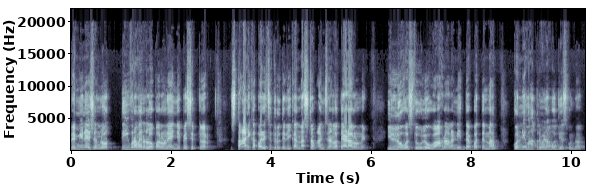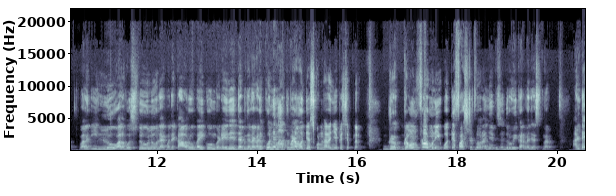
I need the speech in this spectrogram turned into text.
రెమ్యునేషన్లో తీవ్రమైన లోపాలు ఉన్నాయని చెప్పేసి చెప్తున్నారు. స్థానిక పరిస్థితులు తెలియక నష్టం అంచనాలో తేడాలు ఉన్నాయి. ఇల్లు వస్తువులు వాహనాలన్నీ దెబ్బతిన్న కొన్ని మాత్రమే నమోదు చేసుకుంటున్నారు. వాళ్ళకి ఇల్లు వాళ్ళ వస్తువులు లేకపోతే కారు బైకు ఇంకోటి ఏది దెబ్బతిన్నా కానీ కొన్ని మాత్రమే నమోదు చేసుకుంటున్నారని చెప్పేసి చెప్తున్నారు. గ్రౌండ్ ఫ్లోర్ మునిగిపోతే ఫస్ట్ ఫ్లోర్ అని చెప్పేసి ధృవీకరణ చేస్తున్నారు. అంటే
